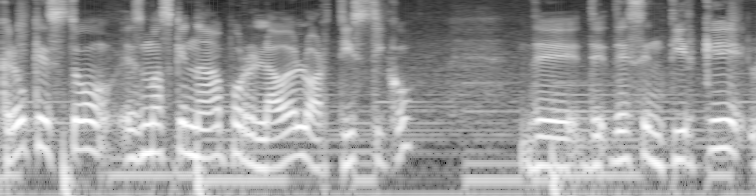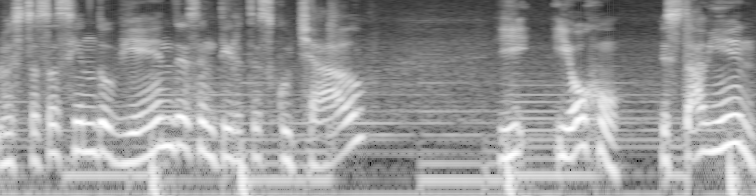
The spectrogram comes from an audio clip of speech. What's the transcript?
creo que esto es más que nada por el lado de lo artístico, de, sentir que lo estás haciendo bien, de sentirte escuchado. Y, y ojo, está bien,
